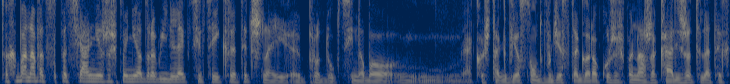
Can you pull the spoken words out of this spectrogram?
to chyba nawet specjalnie żeśmy nie odrobili lekcji w tej krytycznej y, produkcji, no bo mm, jakoś tak wiosną 20 roku żeśmy narzekali, że tyle tych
